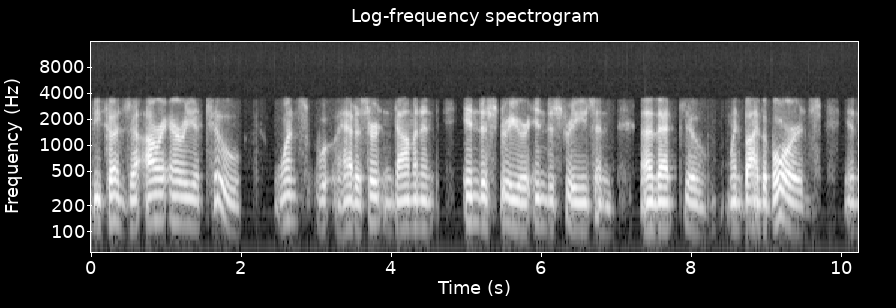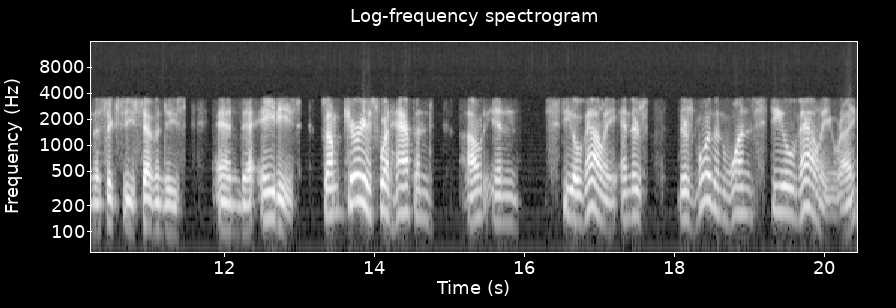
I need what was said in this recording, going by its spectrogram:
because uh, our area too once w- had a certain dominant industry or industries, and uh, that uh, went by the boards in the 60s, 70s, and 80s. Uh, so I'm curious what happened out in Steel Valley, and there's there's more than one Steel Valley, right?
